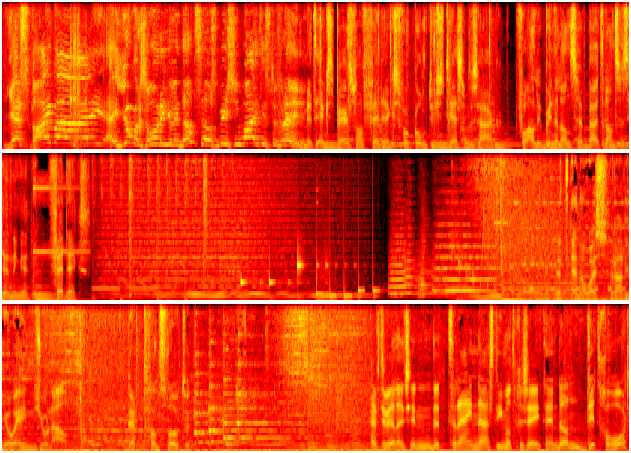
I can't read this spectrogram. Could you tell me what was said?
Yes, bye bye! Hey jongens, horen jullie dat? Zelfs Missy White is tevreden. Met de experts van FedEx voorkomt u stress op de zaak. Voor al uw binnenlandse en buitenlandse zendingen, FedEx. Het NOS Radio 1-journaal. Bert van Sloten. Heeft u wel eens in de trein naast iemand gezeten en dan dit gehoord?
